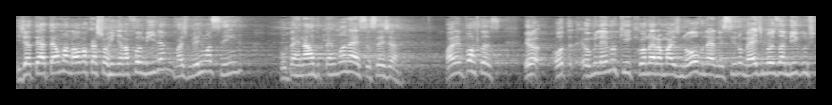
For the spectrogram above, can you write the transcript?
E já tem até uma nova cachorrinha na família, mas mesmo assim, o Bernardo permanece. Ou seja, olha a importância. Eu, outra, eu me lembro que quando eu era mais novo, né, no ensino médio, meus amigos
